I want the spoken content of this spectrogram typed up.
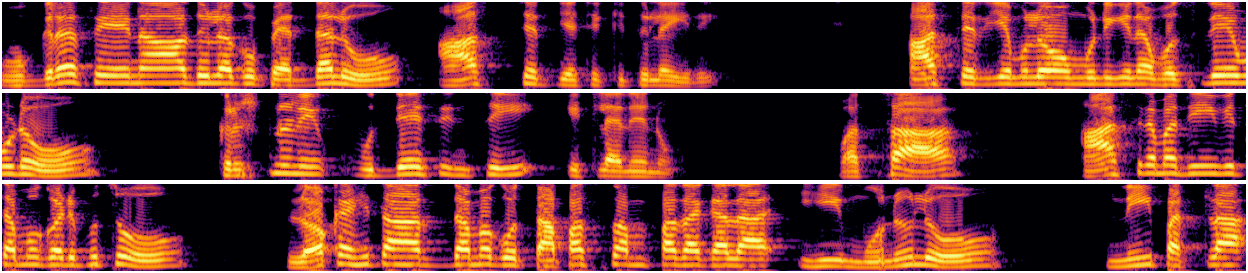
ఉగ్రసేనాదులకు పెద్దలు ఆశ్చర్యచకితులైరి. ఆశ్చర్యములో మునిగిన వసుదేవుడు కృష్ణుని ఉద్దేశించి ఇట్లనెను. వత్స ఆశ్రమ జీవితము గడుపుచు లోకహితార్థమగు తపస్సంపద గల ఈ మునులు నీ పట్ల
